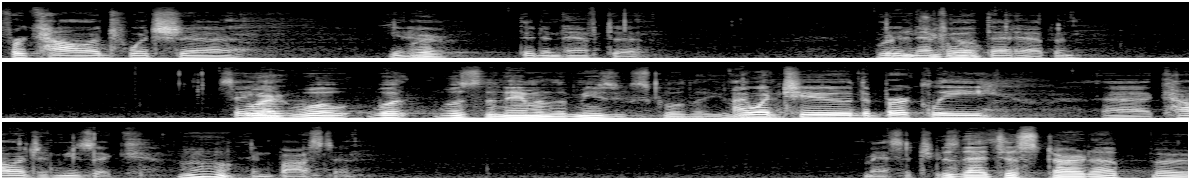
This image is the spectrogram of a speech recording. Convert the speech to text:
for college, which uh, you know Where? they didn't have to Where didn't did have you to go? let that happen. Say Where, again? well, what was the name of the music school that you went I went to the Berklee uh, College of Music Oh, in Boston, Massachusetts. did that just start up, or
